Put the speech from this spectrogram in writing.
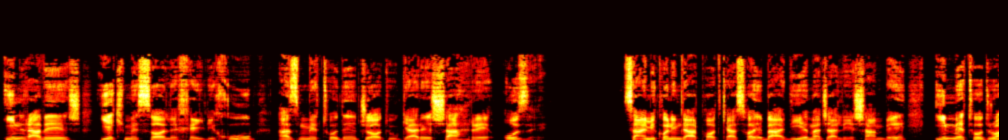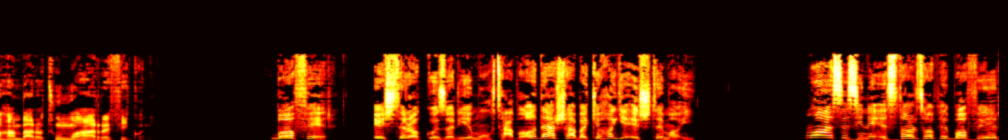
این روش یک مثال خیلی خوب از متد جادوگر شهر اوزه. سعی کنیم در پادکست های بعدی مجله شنبه این متد رو هم براتون معرفی کنیم. بافر اشتراک گذاری محتوا در شبکه های اجتماعی مؤسسین استارتاپ بافر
